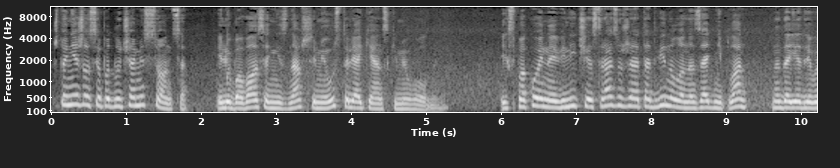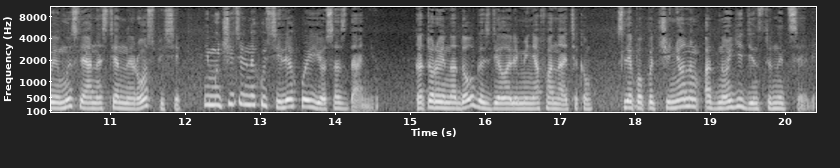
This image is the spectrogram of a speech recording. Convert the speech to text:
что нежился под лучами солнца и любовался незнавшими устали океанскими волнами. Их спокойное величие сразу же отодвинуло на задний план – надоедливые мысли о настенной росписи и мучительных усилиях по ее созданию, которые надолго сделали меня фанатиком, слепо подчиненным одной единственной цели.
